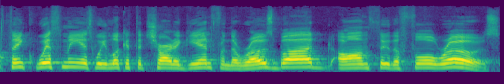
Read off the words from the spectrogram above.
think with me as we look at the chart again from the rosebud on through the full rose.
